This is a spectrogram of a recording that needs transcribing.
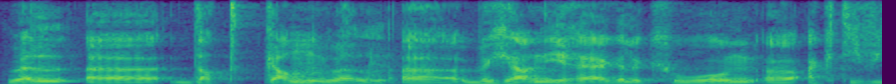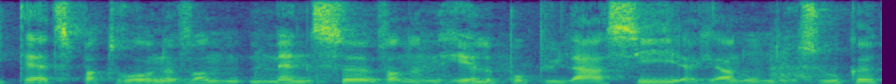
Wel, uh, dat kan wel. Uh, we gaan hier eigenlijk gewoon uh, activiteitspatronen van mensen, van een hele populatie gaan onderzoeken.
